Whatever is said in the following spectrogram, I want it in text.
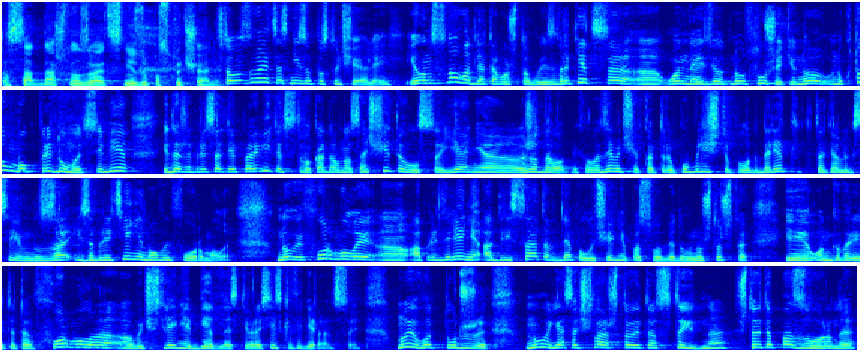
со дна, что называется, снизу постучали. Что называется, снизу постучали. И он снова для того, чтобы извертеться, э, он найдет, ну, слушайте, ну, ну кто мог придумать себе, и даже представитель правительства, когда у нас отчитывался, я не ожидал от Михаила Владимировича, который публично благодарит Татьяну Алексеевну за изобретение новой формулы. Новой формулы э, определения адресатов для получения пособия. Думаю, ну что ж-то, и он говорит, это формула э, вычисления бедности в Российской Федерации. Ну и вот тут же, ну, я сочла, что это стыдно, что это позорно.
